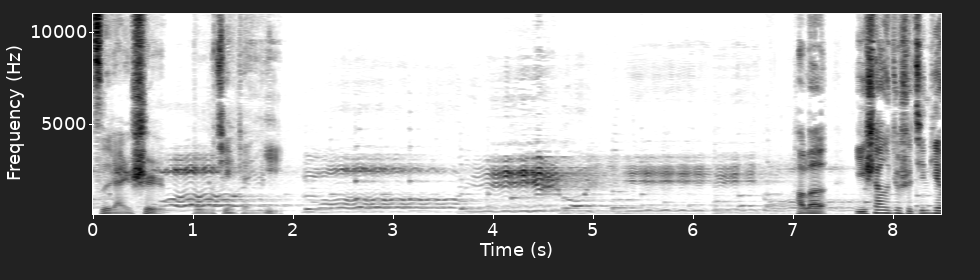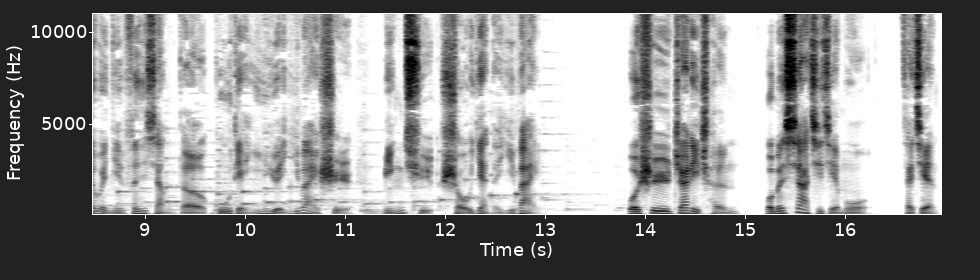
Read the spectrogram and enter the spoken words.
自然是不尽人意。好了。以上就是今天为您分享的古典音乐意外史名曲首演的意外。我是 Jelly 陈，我们下期节目再见。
